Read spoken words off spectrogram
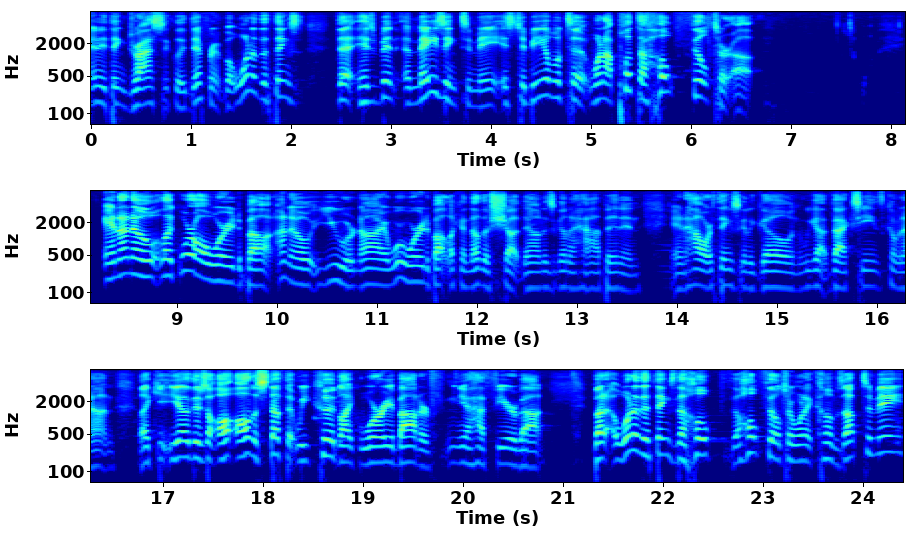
anything drastically different. But one of the things that has been amazing to me is to be able to, when I put the hope filter up, and I know, like, we're all worried about, I know you or I, we're worried about, like, another shutdown is going to happen and, and how are things going to go. And we got vaccines coming out. And, like, you, you know, there's all, all the stuff that we could, like, worry about or, you know, have fear about. But one of the things, the hope, the hope filter, when it comes up to me,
